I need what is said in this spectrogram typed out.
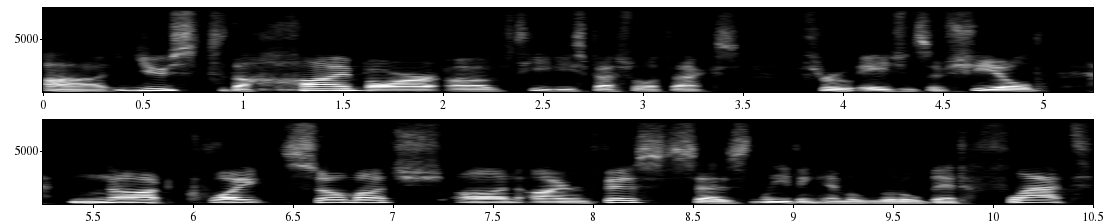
uh, used to the high bar of TV special effects through Agents of S.H.I.E.L.D. Not quite so much on Iron Fist, says leaving him a little bit flat.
